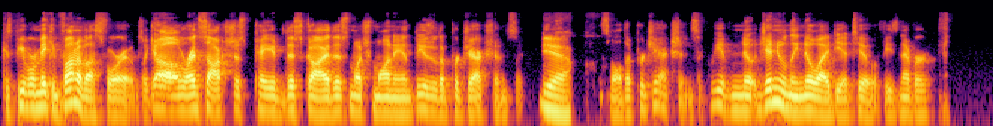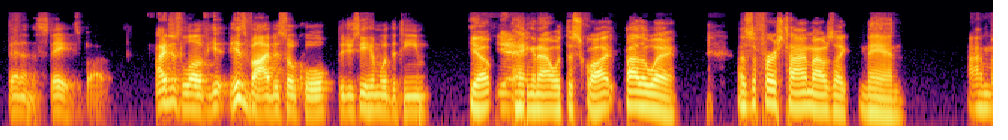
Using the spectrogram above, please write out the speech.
because people were making fun of us for it. It was like, oh, Red Sox just paid this guy this much money, and these are the projections. Like, Yeah. it's all the projections. Like we have no genuinely no idea too if he's never been in the states. But I just love his, his vibe is so cool. Did you see him with the team? Yep. Yeah. Hanging out with the squad. By the way, that was the first time I was like, man, I'm,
